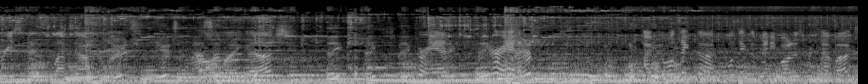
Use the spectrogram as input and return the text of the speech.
free spins left afterwards. Huge, huge, massive. Oh my gosh. Big, big, big. Grand. Big, Grand. I mean, we'll take the we'll take the mini bonus for ten bucks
